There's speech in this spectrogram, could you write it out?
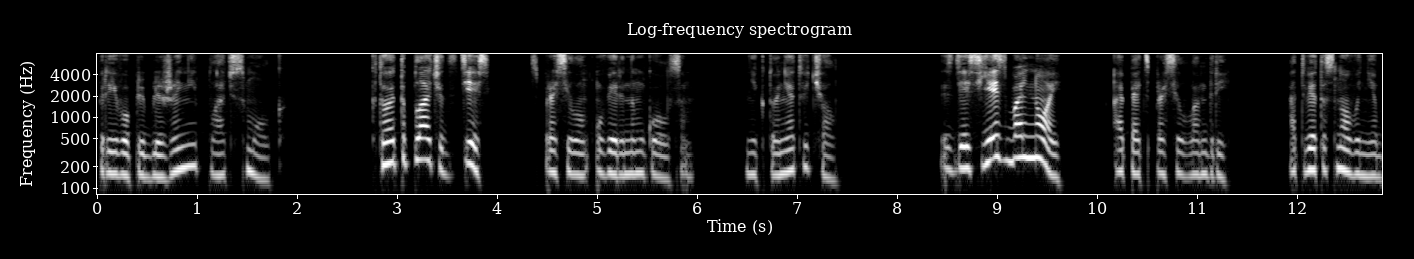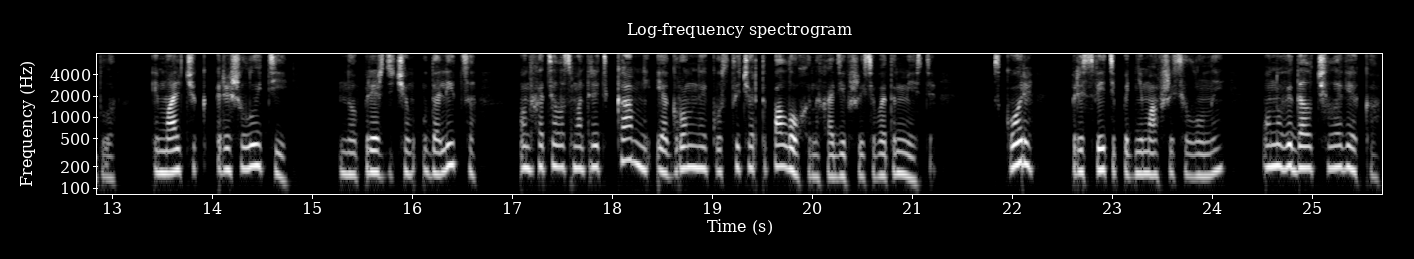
При его приближении плач смолк. «Кто это плачет здесь?» — спросил он уверенным голосом. Никто не отвечал. «Здесь есть больной?» — опять спросил Ландри. Ответа снова не было, и мальчик решил уйти, но прежде чем удалиться, он хотел осмотреть камни и огромные кусты чертополоха, находившиеся в этом месте. Вскоре, при свете поднимавшейся луны, он увидал человека,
